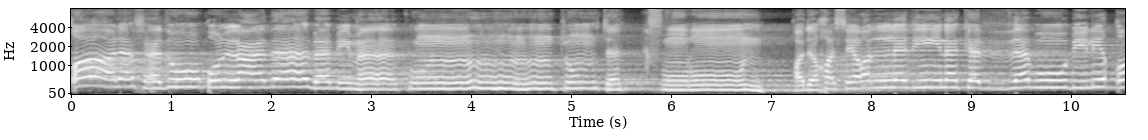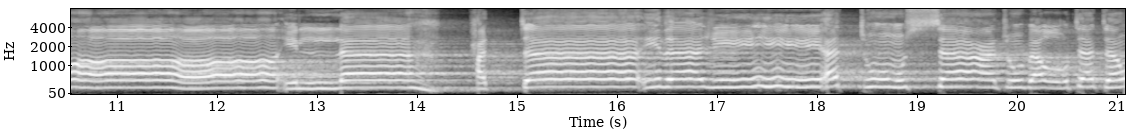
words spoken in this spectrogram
قال فذوقوا العذاب بما كنتم تكفرون قد خسر الذين كذبوا بلقاء الله حتى إذا جيءتهم الساعة بغتة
